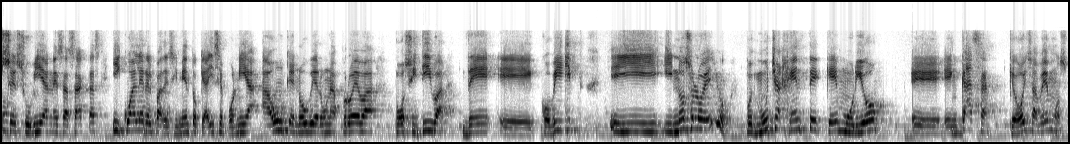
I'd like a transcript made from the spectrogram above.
se subían esas actas y cuál era el padecimiento que ahí se ponía, aunque no hubiera una prueba positiva de eh, COVID. Y, no solo ello, pues mucha gente que murió eh, en casa, que hoy sabemos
